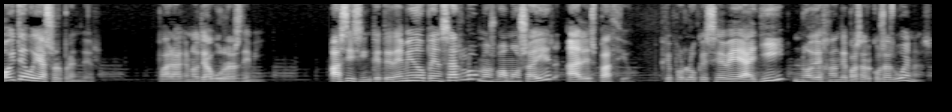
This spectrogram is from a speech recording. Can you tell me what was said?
Hoy te voy a sorprender, para que no te aburras de mí. Así, sin que te dé miedo pensarlo, nos vamos a ir al espacio, que por lo que se ve allí no dejan de pasar cosas buenas.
